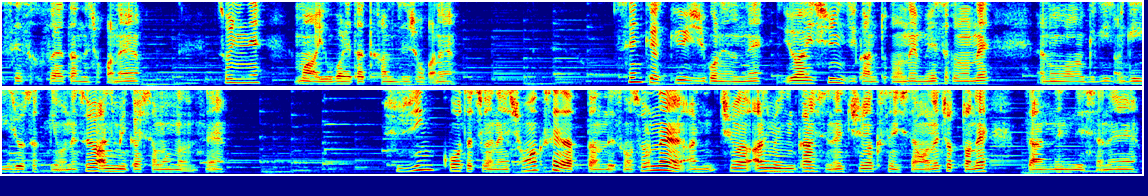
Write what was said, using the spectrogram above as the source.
制作されたんでしょうかね。それにね、まあ呼ばれたって感じでしょうかね。1995年のね、岩井俊二監督のね、名作のね、あの劇、場作品をね、それをアニメ化したものなんですね。主人公たちがね、小学生だったんですが、それね、アニ中アニメに関してね、中学生にしたのはね、ちょっとね、残念でしたね。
